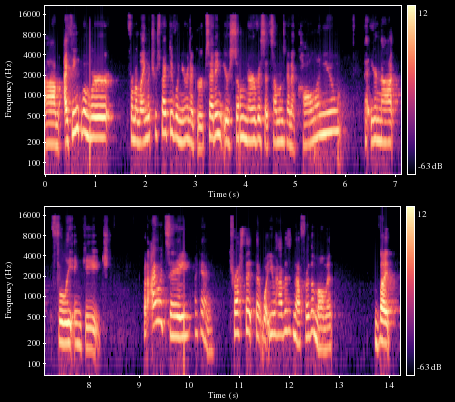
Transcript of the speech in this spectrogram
Um, I think when we're, from a language perspective, when you're in a group setting, you're so nervous that someone's going to call on you that you're not fully engaged. But I would say, again, trust that, that what you have is enough for the moment, but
